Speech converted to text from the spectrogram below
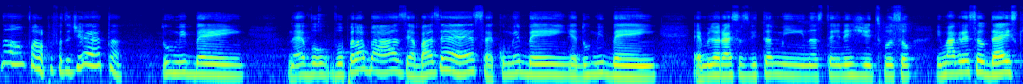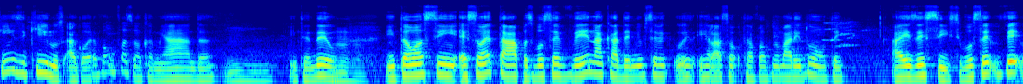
Não, fala pra fazer dieta. Dormir bem, né? Vou, vou pela base. A base é essa, é comer bem, é dormir bem, é melhorar essas vitaminas, ter energia, disposição. Emagreceu 10, 15 quilos. Agora vamos fazer uma caminhada. Entendeu? Então, assim, é- são etapas. Você vê na academia, você vê, em relação. Eu tava falando pro meu marido ontem, a exercício. Você vê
